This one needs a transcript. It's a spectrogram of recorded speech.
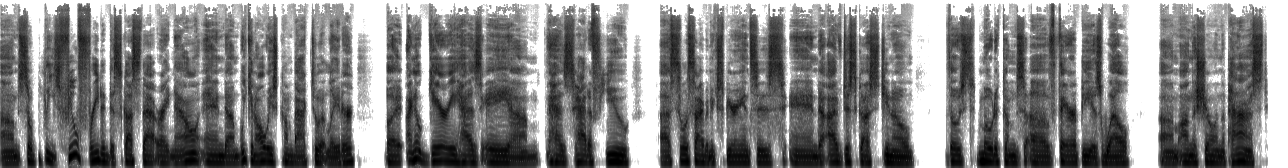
Um, so please feel free to discuss that right now, and um, we can always come back to it later. But I know Gary has a um, has had a few uh, psilocybin experiences, and I've discussed, you know, those modicums of therapy as well um, on the show in the past.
